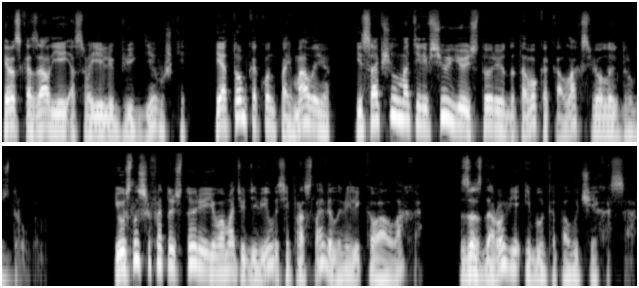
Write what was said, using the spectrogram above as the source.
И рассказал ей о своей любви к девушке, и о том, как он поймал ее, и сообщил матери всю ее историю до того, как Аллах свел их друг с другом. И, услышав эту историю, его мать удивилась и прославила великого Аллаха за здоровье и благополучие Хасана.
